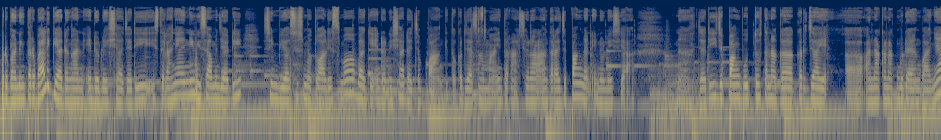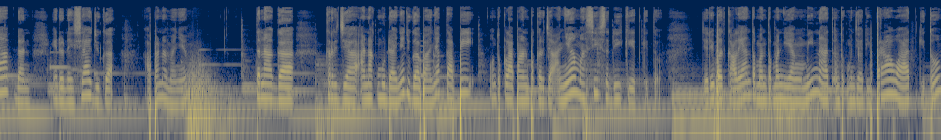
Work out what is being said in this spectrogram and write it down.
berbanding terbalik ya dengan Indonesia. Jadi istilahnya ini bisa menjadi simbiosis mutualisme bagi Indonesia dan Jepang gitu kerjasama internasional antara Jepang dan Indonesia. Nah jadi Jepang butuh tenaga kerja eh, anak-anak muda yang banyak dan Indonesia juga apa namanya tenaga kerja anak mudanya juga banyak tapi untuk lapangan pekerjaannya masih sedikit gitu. Jadi buat kalian teman-teman yang minat untuk menjadi perawat gitu,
